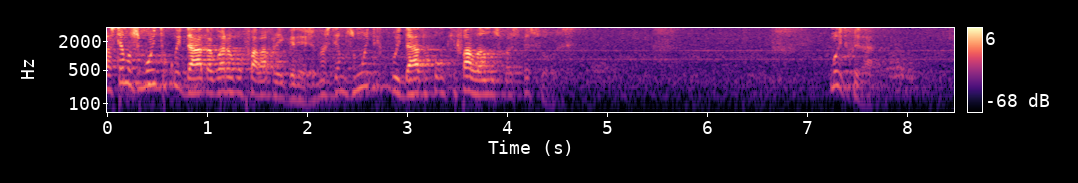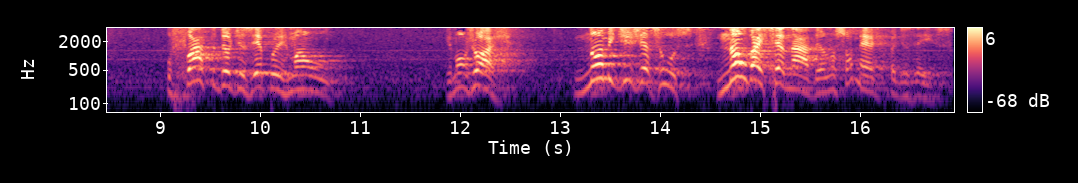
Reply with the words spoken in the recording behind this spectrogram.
Nós temos muito cuidado, agora eu vou falar para a igreja, nós temos muito cuidado com o que falamos para as pessoas. Muito cuidado. O fato de eu dizer para o irmão, irmão Jorge, em nome de Jesus, não vai ser nada, eu não sou médico para dizer isso,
